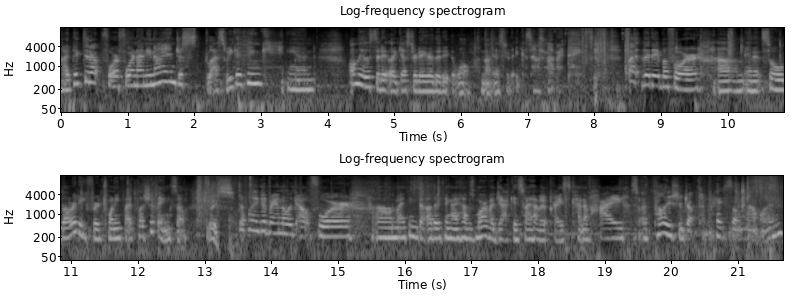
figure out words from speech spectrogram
I picked it up for $4.99 just last week, I think, and only listed it like yesterday or the day. Well, not yesterday because that was my birthday, but the day before, um, and it sold already for 25 plus shipping. So nice. definitely a good brand to look out for. Um, I think the other thing I have is more of a jacket, so I have it priced kind of high. So I probably should drop the price on that one.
